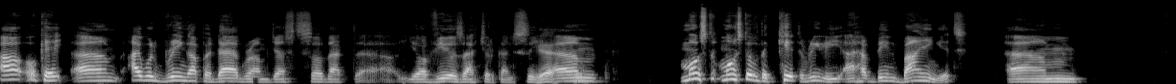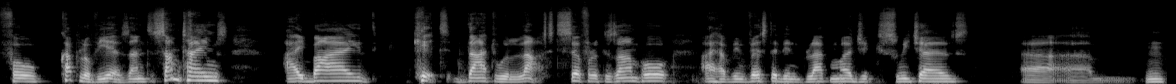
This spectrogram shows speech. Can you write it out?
Uh, okay, um, I will bring up a diagram just so that uh, your viewers actually can see. Yeah, um, Most most of the kit, really, I have been buying it um, for a couple of years, and sometimes I buy kit that will last. So, for example, I have invested in Blackmagic switchers. Uh, mm.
